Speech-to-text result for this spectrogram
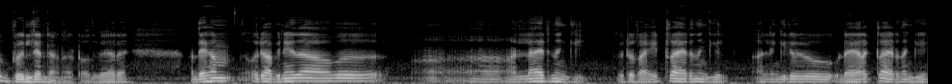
ബ്രില്യന്റ് ആണ് കേട്ടോ. അത് വേറെ അദ്ദേഹം ഒരു അഭിനേതാവ് അല്ലായിരുന്നെങ്കിൽ ഒരു റൈറ്റർ ആയിരുന്നെങ്കിൽ അല്ലെങ്കിൽ ഒരു ഡയറക്ടർ ആയിരുന്നെങ്കിൽ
